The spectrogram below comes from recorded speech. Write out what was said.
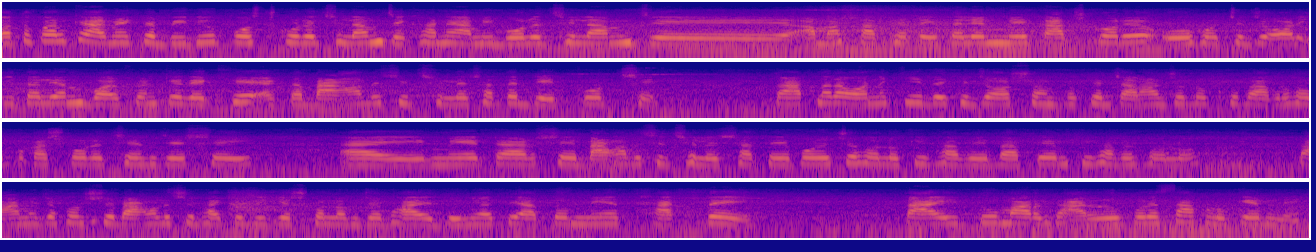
গতকালকে আমি একটা ভিডিও পোস্ট করেছিলাম যেখানে আমি বলেছিলাম যে আমার সাথে একটা ইতালিয়ান মেয়ে কাজ করে, ও হচ্ছে যে ওর ইতালিয়ান বয়ফ্রেন্ডকে রেখে একটা বাংলাদেশি ছেলের সাথে ডেট করছে। তো আপনারা অনেকেই দেখি যে ওর সম্পর্কে জানার জন্য খুব আগ্রহ প্রকাশ করেছেন যে সেই মেয়েটার, সেই বাংলাদেশি ছেলের সাথে পরিচয় হলো কীভাবে বা প্রেম কীভাবে হলো। তো আমি যখন সে বাংলাদেশি ভাইকে জিজ্ঞেস করলাম যে, ভাই, দুনিয়াতে এত মেয়ে থাকতে তাই তোমার গাড়ির উপরে চাপলো কেমনে?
